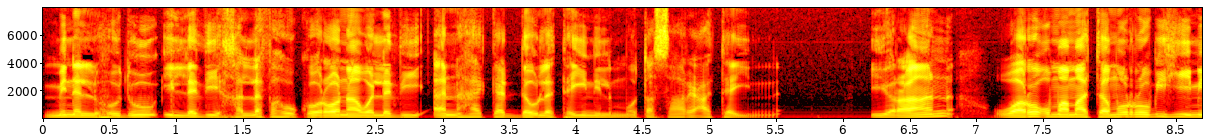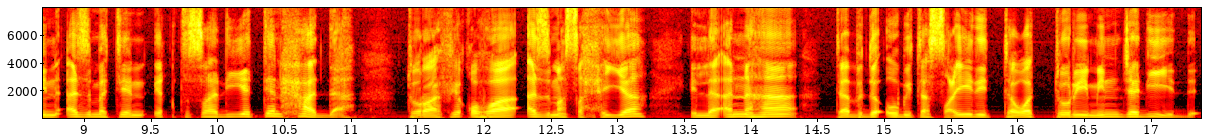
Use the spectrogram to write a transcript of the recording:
من الهدوء الذي خلفه كورونا والذي أنهك الدولتين المتصارعتين. إيران ورغم ما تمر به من أزمة اقتصادية حادة ترافقها أزمة صحية إلا أنها تبدأ بتصعيد التوتر من جديد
